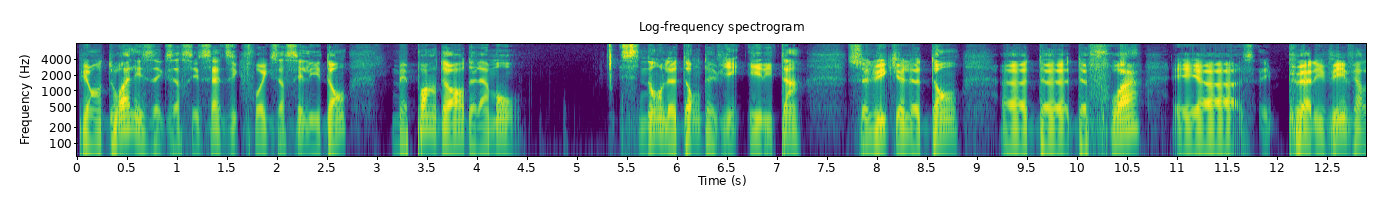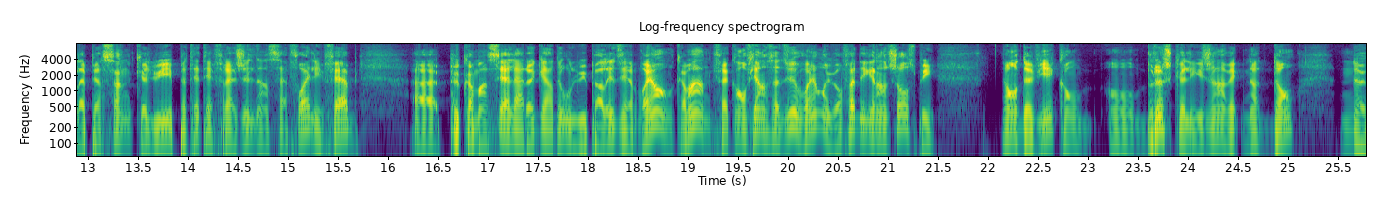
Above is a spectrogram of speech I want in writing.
Puis on doit les exercer. Ça dit qu'il faut exercer les dons, mais pas en dehors de l'amour. Sinon, le don devient irritant. Celui qui a le don euh, de, foi peut arriver vers la personne que lui peut-être est fragile dans sa foi, elle est faible, peut commencer à la regarder ou lui parler, dire Voyons, comment, fais confiance à Dieu, voyons, il va faire des grandes choses. Puis on devient qu'on brusque les gens avec notre don, ne,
